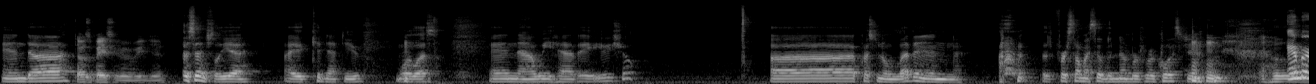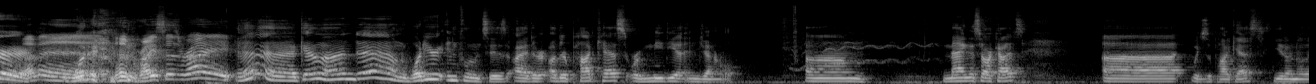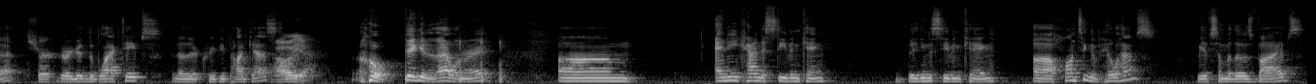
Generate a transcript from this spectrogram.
and uh, that was basically what we did. Essentially, yeah. I kidnapped you, more or less. And now we have a show. Uh, question 11. the first time I said the number for a question. Amber! Eleven. What are, the price is right. yeah, come on down. What are your influences, either other podcasts or media in general? Um, Magnus Archives, uh, which is a podcast. You don't know that? Sure. Very good. The Black Tapes, another creepy podcast. Oh yeah. Oh, big into that one, right? um, any kind of Stephen King. Big into Stephen King. Uh, Haunting of Hill House. We have some of those vibes.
